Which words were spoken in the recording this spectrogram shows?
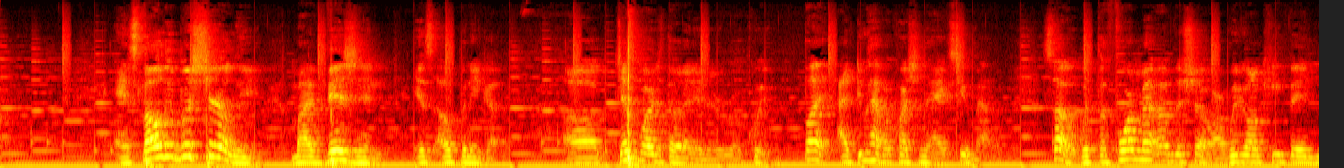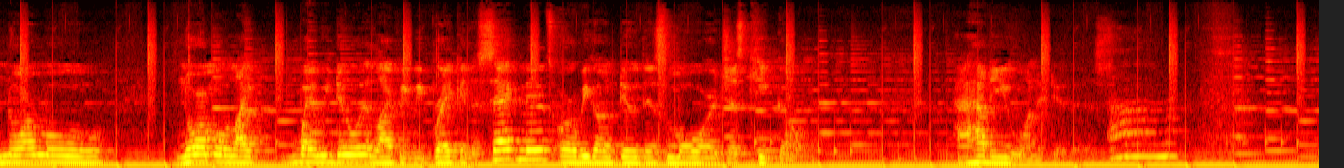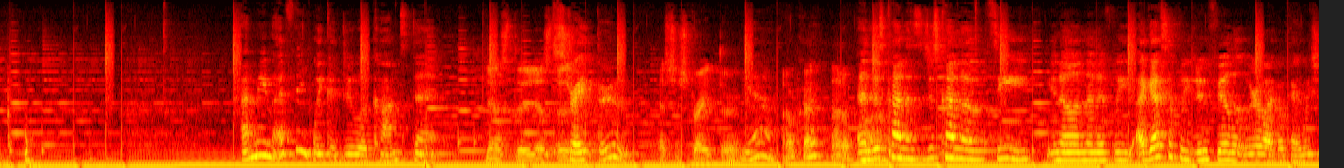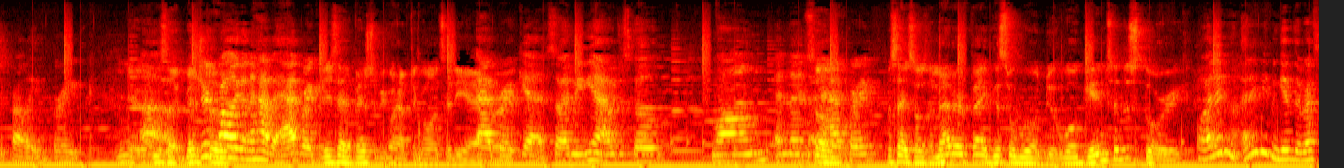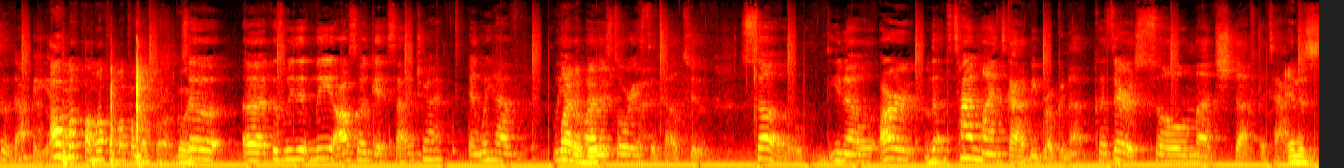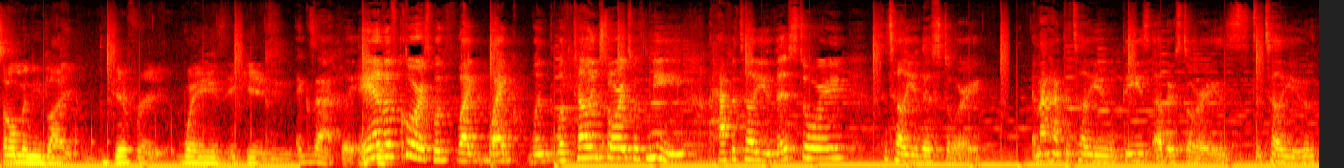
And slowly but surely, my vision is opening up. Uh, just wanted to throw that in there real quick. But I do have a question to ask you, madam. So, with the format of the show, are we gonna keep it normal, normal like way we do it, like we, we break into segments, or are we gonna do this more just keep going? How, how do you want to do this? Um, I mean, I think we could do a constant Just the just the straight through. That's just straight through. Yeah. Okay. And just kind of, just kind of see, you know, and then if we, I guess if we do feel that we're like, okay, we should probably break. yeah. Um, saying but you're probably gonna have an ad break. they said eventually we're gonna have to go into the ad, Ad break, yeah. So I mean, yeah, I would just go long and then So- an ad break. I say so. As a matter of fact, this is what we'll do. We'll get into the story. Well, I didn't, I didn't even give the rest of the docket yet. Oh, my fault, my fault, my fault, my fault. Go. So, because we did, we also get sidetracked, and we have we Quite have a a lot bit. of stories to tell too. So, you know, our the timeline's got to be broken up because there is so much stuff that's And there's so many like different ways it can. Exactly, and of course, with like like when with telling stories with me, I have to tell you this story to tell you this story, and I have to tell you these other stories to tell you.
